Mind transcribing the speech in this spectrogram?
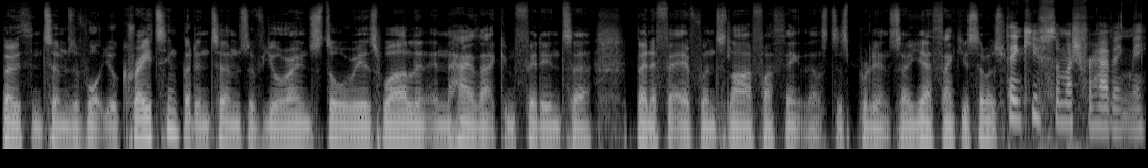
both in terms of what you're creating, but in terms of your own story as well, and, and how that can fit into benefit everyone's life, I think that's just brilliant. So yeah, thank you so much. Thank you so much for having me.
